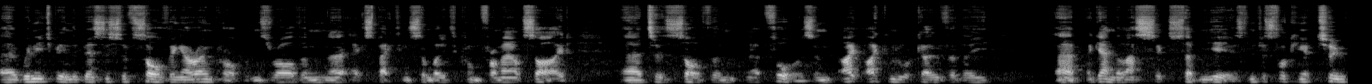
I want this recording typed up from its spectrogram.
uh, we need to be in the business of solving our own problems rather than uh, expecting somebody to come from outside to solve them for us. And I, I, can look over the, again, the last six, seven years and just looking at two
